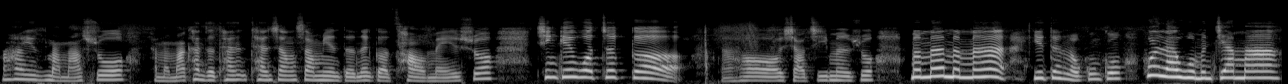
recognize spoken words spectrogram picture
然后妈妈说，她妈妈看着摊摊上上面的那个草莓，说：“请给我这个。”然后小鸡们说：“妈妈，妈妈，耶诞老公公会来我们家吗？”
